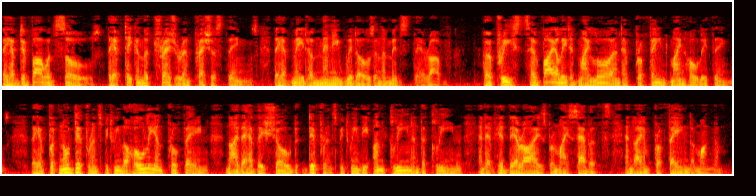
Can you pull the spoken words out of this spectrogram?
They have devoured souls. They have taken the treasure and precious things. They have made her many widows in the midst thereof. Her priests have violated my law and have profaned mine holy things. They have put no difference between the holy and profane, neither have they showed difference between the unclean and the clean, and have hid their eyes from my Sabbaths, and I am profaned among them.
